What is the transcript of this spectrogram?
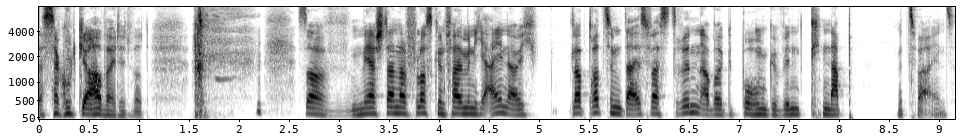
dass da gut gearbeitet wird. so, mehr Standardfloskeln fallen mir nicht ein, aber ich glaube trotzdem, da ist was drin, aber Bochum gewinnt knapp mit 2-1.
